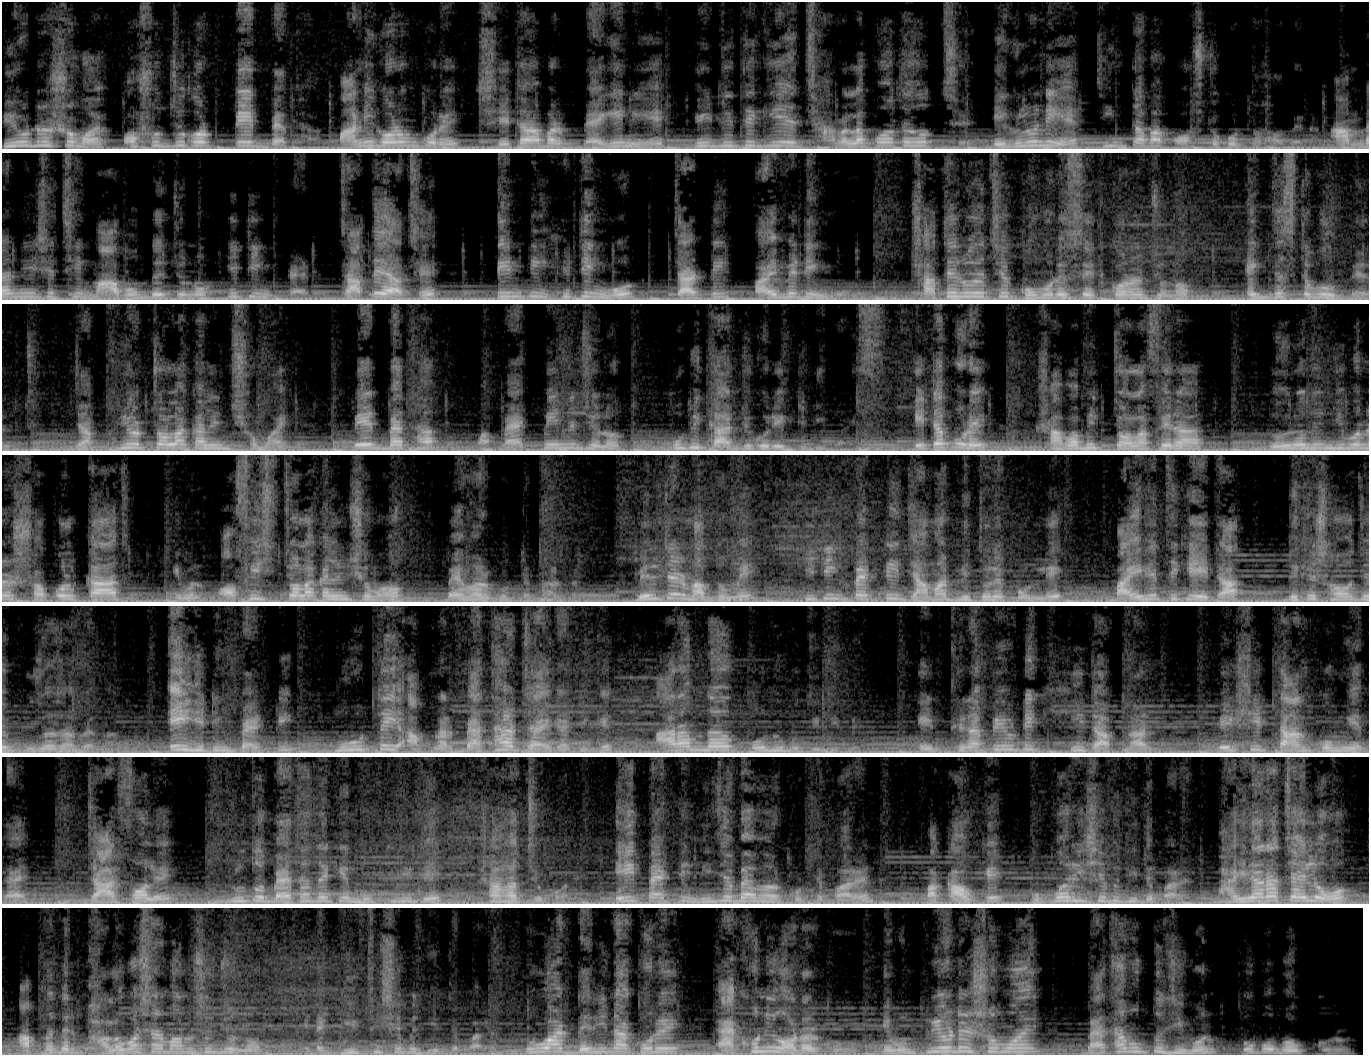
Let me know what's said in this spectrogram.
পিরিয়ডের সময় অসহ্যকর পেট ব্যথা, পানি গরম করে সেটা আবার ব্যাগে নিয়ে হিট দিতে গিয়ে ঝামেলা পোহাতে হচ্ছে। এগুলো নিয়ে চিন্তা বা কষ্ট করতে হবে না। আমরা নিয়ে এসেছি মা বোনদের জন্য হিটিং প্যাড যাতে আছে তিনটি হিটিং মোড চারটি ভাইব্রেটিং মোড সাথে রয়েছে কোমরে সেট করার জন্য অ্যাডজাস্টেবল বেল্ট যা পিরিয়ড চলাকালীন সময় পেট ব্যথা বা ব্যাক পেইনের জন্য খুবই কার্যকরী একটি ডিভাইস এটা পরে স্বাভাবিক চলাফেরা, দৈনন্দিন জীবনের সকল কাজ এবং অফিস চলাকালীন সময় ব্যবহার করতে পারবেন। বেল্টের মাধ্যমে হিটিং প্যাডটি জামার ভিতরে পড়লে বাইরে থেকে এটা দেখে সহজে বোঝা যাবে না। এই হিটিং প্যাডটি মুহূর্তেই আপনার ব্যথার জায়গাটিকে আরামদায়ক অনুভূতি দিবে। এর থেরাপিউটিক হিট আপনার পেশির টান কমিয়ে দেয়, যার ফলে দ্রুত ব্যথা থেকে মুক্তি দিতে সাহায্য করে। এই প্যাডটি নিজে ব্যবহার করতে পারেন বা কাউকে উপহার হিসেবে দিতে পারেন। ভাইয়ারা চাইলেও আপনাদের ভালোবাসার মানুষের জন্য এটা গিফট হিসেবে দিতে পারেন। তো আর দেরি না করে এখনই অর্ডার করুন এবং পিরিয়ডের সময় ব্যথামুক্ত জীবন উপভোগ করুন।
